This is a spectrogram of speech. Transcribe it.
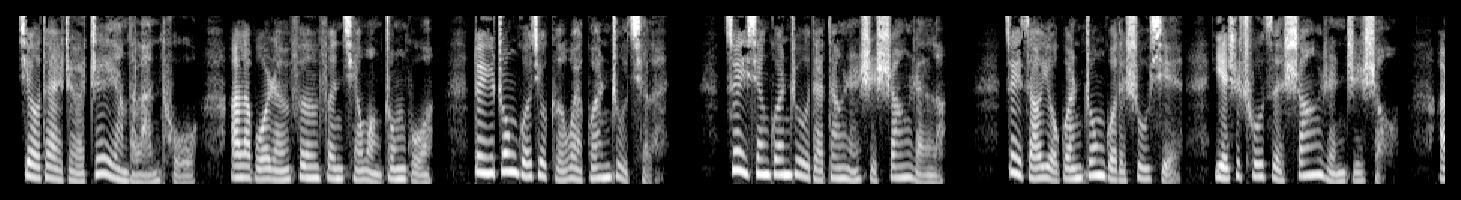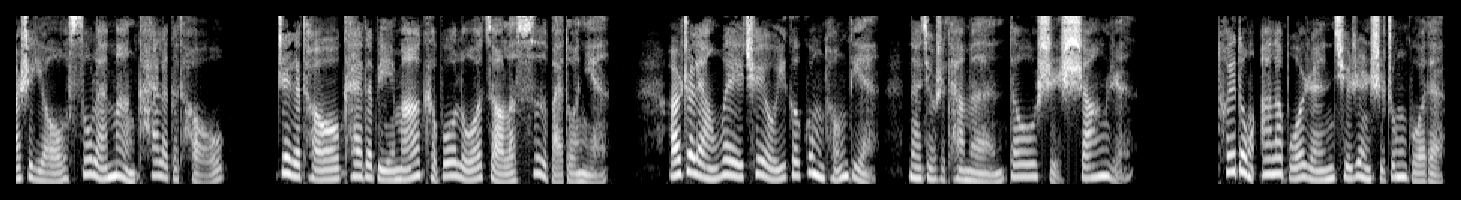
就带着这样的蓝图，阿拉伯人纷纷前往中国，对于中国就格外关注起来。最先关注的当然是商人了。最早有关中国的书写也是出自商人之手，而是由苏莱曼开了个头。这个头开的比马可波罗早了四百多年，而这两位却有一个共同点，那就是他们都是商人。推动阿拉伯人去认识中国的，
